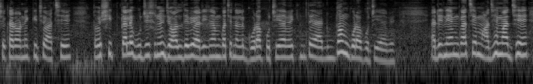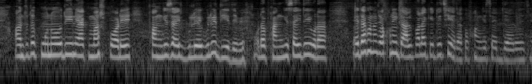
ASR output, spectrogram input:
সেখানে অনেক কিছু আছে। তবে শীতকালে বুঝে শুনে জল দেবে অ্যাডিনিয়াম গাছে, নাহলে গোড়া পচে যাবে, কিন্তু একদম গোড়া পচে যাবে। অ্যাডিনিয়াম গাছে মাঝে মাঝে অন্তত পনেরো দিন, এক মাস পরে ফাঙ্গিসাইড গুলিয়ে গুলিয়ে দিয়ে দেবে। ওরা ফাঙ্গিসাইডেই ওরা এ দেখো না যখনই ডালপালা কেটেছি, এই দেখো ফাঙ্গিসাইড দেওয়া রয়েছে।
